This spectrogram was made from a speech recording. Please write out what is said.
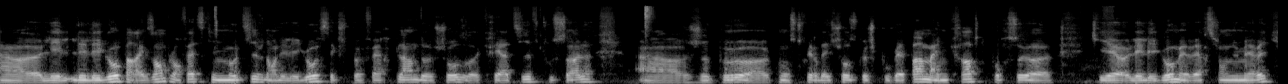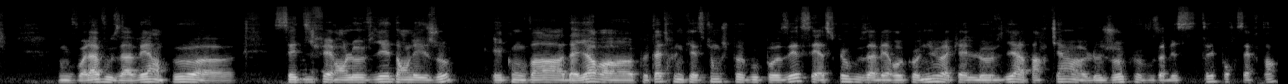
euh, les, les, Lego, par exemple, en fait, ce qui me motive dans les Lego, c'est que je peux faire plein de choses créatives tout seul. Je peux construire des choses que je pouvais pas. Minecraft, pour ceux qui est les Lego, mais version numérique. Donc voilà, vous avez un peu ces différents leviers dans les jeux et qu'on va d'ailleurs euh, peut-être une question que je peux vous poser, c'est est-ce que vous avez reconnu à quel levier appartient euh, le jeu que vous avez cité pour certains?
